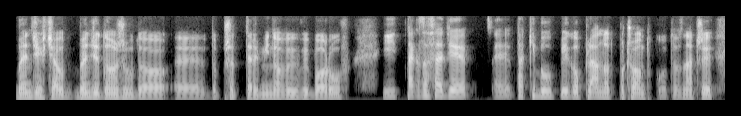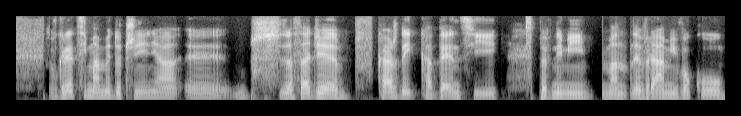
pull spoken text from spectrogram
będzie chciał, będzie dążył do, e, do przedterminowych wyborów i tak w zasadzie e, taki był jego plan od początku. To znaczy w Grecji mamy do czynienia w zasadzie w każdej kadencji z pewnymi manewrami wokół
